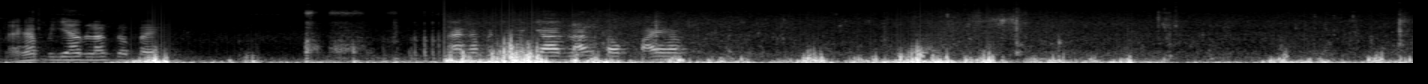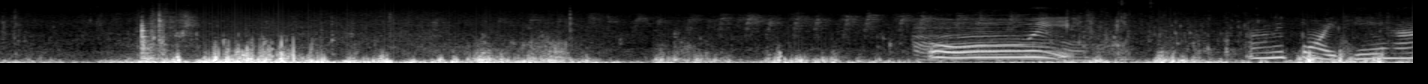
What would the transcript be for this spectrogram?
ไปครับพ ยายามล้างต่อไปไปครับพยายามล้างต่อไปครับโอ้ยอันนี้ปล่อยทิ้งฮะ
